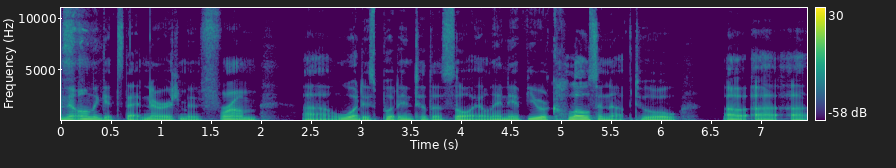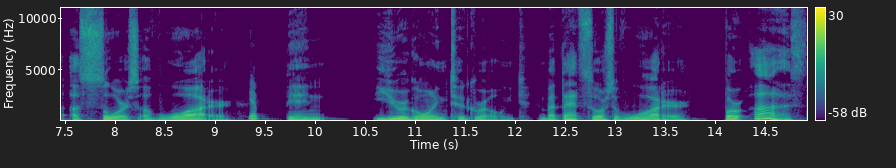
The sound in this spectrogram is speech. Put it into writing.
And it only gets that nourishment from uh, what is put into the soil. And if you are close enough to a, a, a, a source of water, Yep. then you're going to grow. But that source of water for us,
